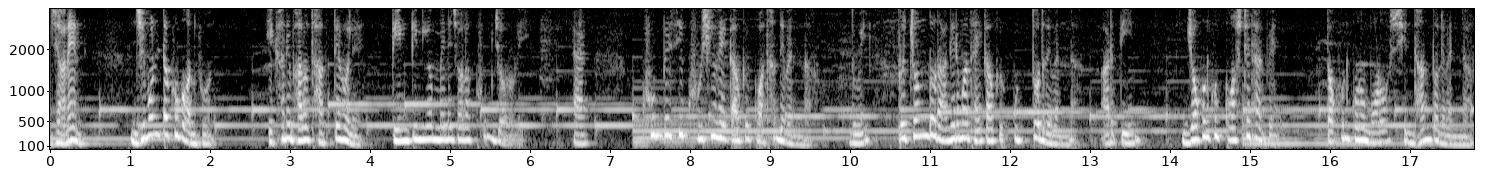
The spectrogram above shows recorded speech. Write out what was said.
জানেন, জীবনটা খুব অদ্ভুত। এখানে ভালো থাকতে হলে তিনটি নিয়ম মেনে চলা খুব জরুরি। এক, খুব বেশি খুশি হয়ে কাউকে কথা দেবেন না। দুই, প্রচণ্ড রাগের মাথায় কাউকে উত্তর দেবেন না। আর তিন, যখন খুব কষ্টে থাকবেন, তখন কোনো বড় সিদ্ধান্ত নেবেন না।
